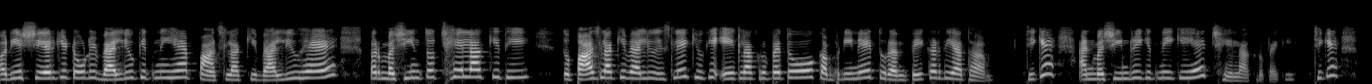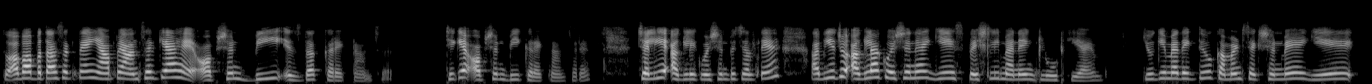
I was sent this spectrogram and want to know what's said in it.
और ये शेयर की टोटल वैल्यू कितनी है? पाँच लाख की वैल्यू है, पर मशीन तो छह लाख की थी। तो पाँच लाख की वैल्यू इसलिए क्योंकि एक लाख रुपए तो कंपनी ने तुरंत पे कर दिया था। ठीक है? एंड मशीनरी कितनी की है? छह लाख रुपए की, ठीक है? तो अब आप बता सकते हैं यहाँ पे आंसर क्या है? Option B is the correct answer ठीक है? ऑप्शन बी करेक्ट आंसर है। चलिए अगले क्वेश्चन पे चलते हैं। अब ये जो अगला क्वेश्चन है, ये स्पेशली मैंने इंक्लूड किया है, क्योंकि मैं देखती हूँ कमेंट सेक्शन में ये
